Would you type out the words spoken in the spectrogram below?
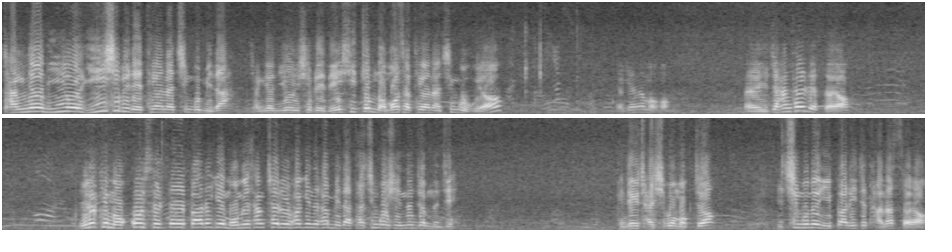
작년 2월 20일에 태어난 친구입니다. 작년 2월 20일에 4시 좀 넘어서 태어난 친구고요. 여기 하나 먹어. 네, 이제 한 살 됐어요. 이렇게 먹고 있을 때 빠르게 몸의 상처를 확인을 합니다. 다친 곳이 있는지 없는지. 굉장히 잘 씹어 먹죠? 이 친구는 이빨이 이제 다 났어요.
